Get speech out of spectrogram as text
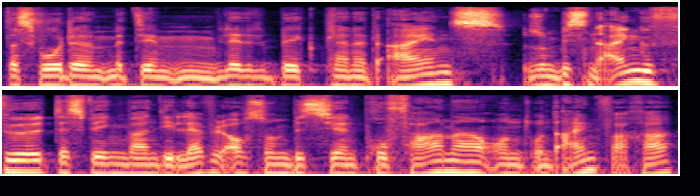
Das wurde mit dem Little Big Planet 1 so ein bisschen eingeführt, deswegen waren die Level auch so ein bisschen profaner und, und einfacher.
